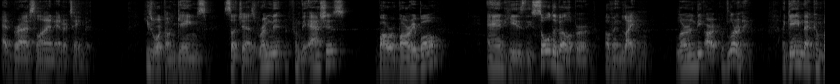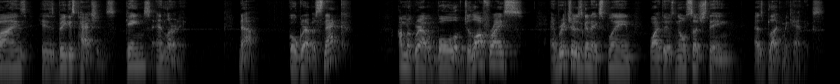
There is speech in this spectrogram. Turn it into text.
at Brass Lion Entertainment. He's worked on games such as Remnant from the Ashes, Bari Bari Ball, and he is the sole developer of Enlighten, Learn the Art of Learning, a game that combines his biggest passions, games and learning. Now, go grab a snack. I'm gonna grab a bowl of jollof rice, and Richard is gonna explain why there's no such thing as black mechanics.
